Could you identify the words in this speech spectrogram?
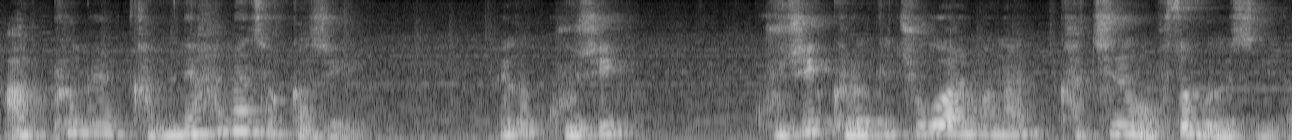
아픔을 감내하면서까지 내가 굳이 굳이 그렇게 추구할 만한 가치는 없어 보였습니다.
